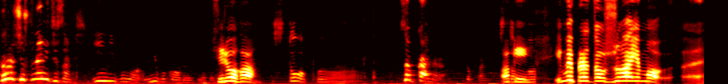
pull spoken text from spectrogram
Короче, остановите запись и не, выла- не выкладывайте это. Серега, Стоп. э, Стоп-камера. Стоп-камера. стоп, Окей. э, і ми продовжуємо. Е,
